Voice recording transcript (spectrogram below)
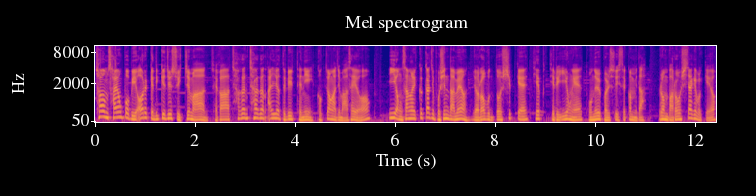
처음 사용법이 어렵게 느껴질 수 있지만 제가 차근차근 알려드릴 테니 걱정하지 마세요 이 영상을 끝까지 보신다면 여러분도 쉽게 TFT를 이용해 돈을 벌 수 있을 겁니다. 그럼 바로 시작해 볼게요.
